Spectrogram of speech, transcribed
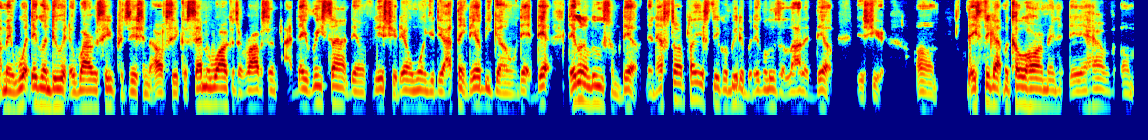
I mean, what they're going to do at the wide receiver position, obviously, because Sammy Watkins and Robinson, they re-signed them for this year. They're on one year deal. I think they'll be gone. That depth, they're going to lose some depth. And that star player is still going to be there, but they're going to lose a lot of depth this year. Um, they still got Mecole Hardman. They have um,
